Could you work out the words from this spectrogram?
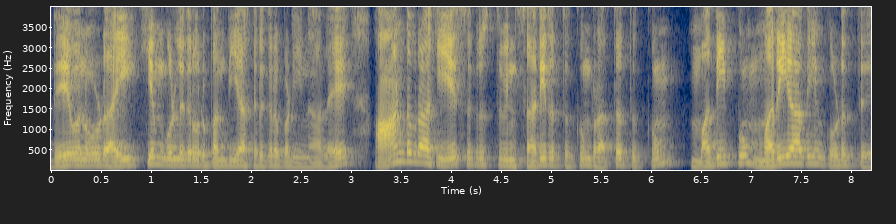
தேவனோடு ஐக்கியம் கொள்ளுகிற ஒரு பந்தியாக இருக்கிறபடினாலே ஆண்டவராகிய இயேசு கிறிஸ்துவின் சரீரத்துக்கும் இரத்தத்துக்கும் மதிப்பும் மரியாதையும் கொடுத்து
